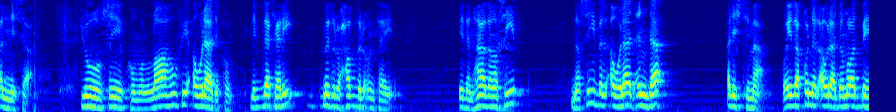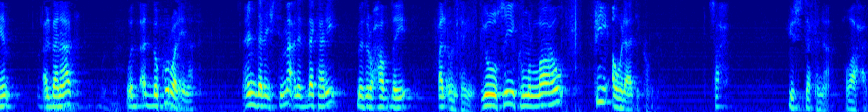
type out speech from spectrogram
والنساء. يوصيكم الله في أولادكم للذكر مثل حظ الأنثيين. إذن هذا نصيب نصيب الأولاد عند الاجتماع. وإذا قلنا الأولاد المراد بهم البنات الذكور والإناث. عند الاجتماع للذكر مثل حظ الأنثيين. يوصيكم الله في أولادكم. صح؟ يستثنى واحد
